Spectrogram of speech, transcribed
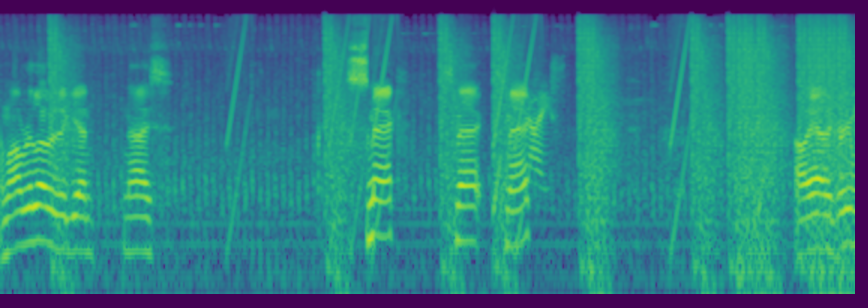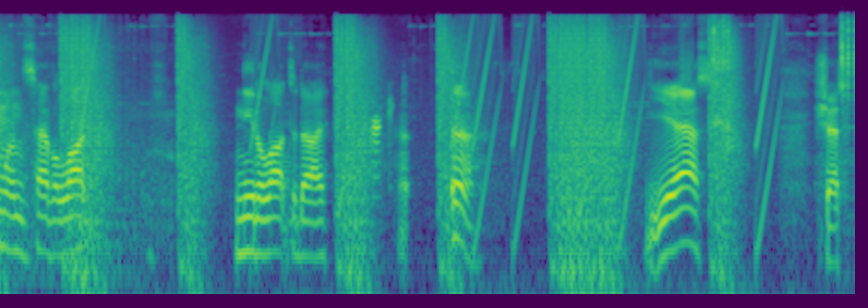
I'm all reloaded again. Nice. Smack. Smack. Smack. Nice. Oh yeah, the green ones have a lot need a lot to die. Perfect. Uh. Yes. Shit.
